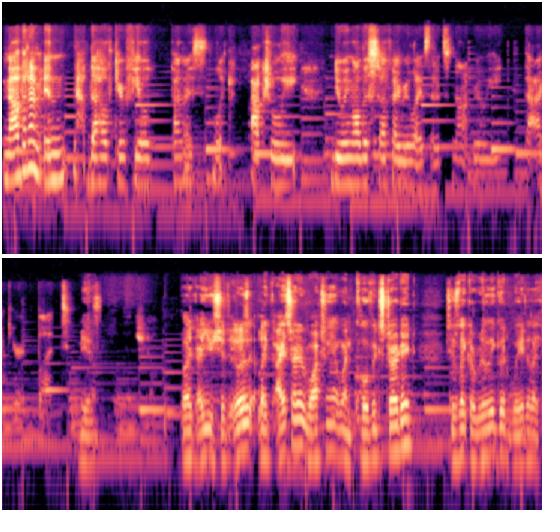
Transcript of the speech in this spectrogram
Now that I'm in the healthcare field by myself, like actually doing all this stuff, I realize that it's not really that accurate. But yeah, like I used it was like I started watching it when COVID started, so it was like a really good way to like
